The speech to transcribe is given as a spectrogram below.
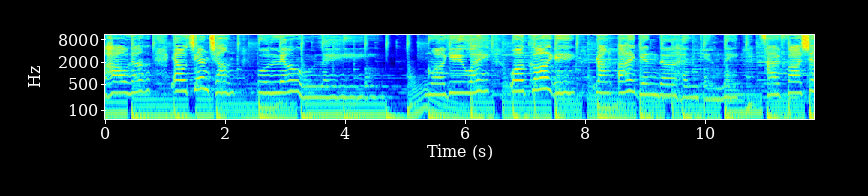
好了要坚强流泪。我以为我可以让爱变得很甜美，才发现。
